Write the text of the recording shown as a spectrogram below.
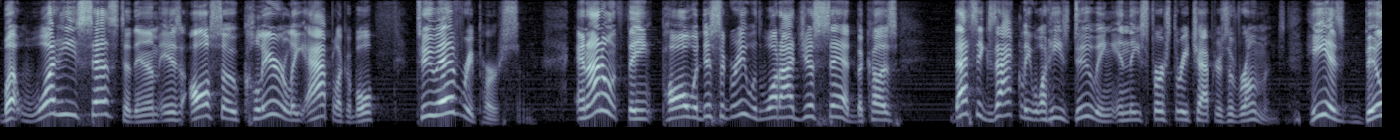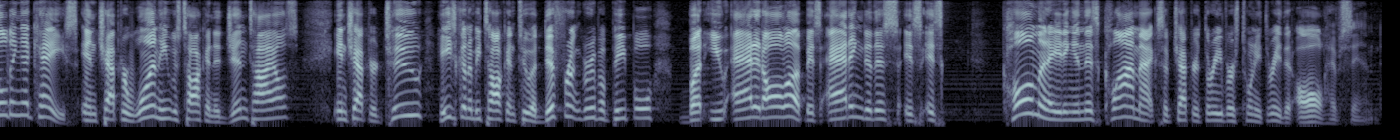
but what he says to them is also clearly applicable to every person. And I don't think Paul would disagree with what I just said because that's exactly what he's doing in these first three chapters of Romans. He is building a case. In chapter 1, he was talking to Gentiles. In chapter 2, he's going to be talking to a different group of people, but you add it all up. It's adding to this, it's, it's culminating in this climax of chapter 3, verse 23 that all have sinned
